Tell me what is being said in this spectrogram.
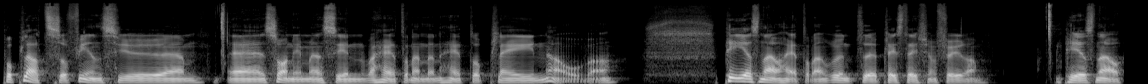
på plats så finns ju eh, eh Sony med sin, vad heter den, den heter Play Now va? PS Now heter den, runt eh, Playstation 4. PS Now.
